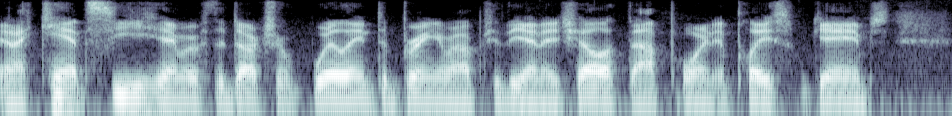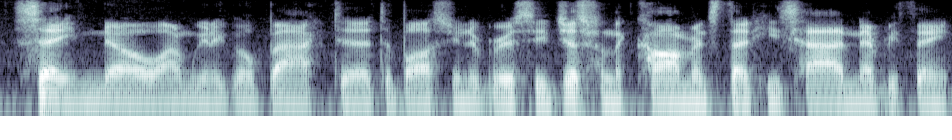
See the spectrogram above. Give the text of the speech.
And I can't see him if the Ducks are willing to bring him up to the NHL at that point and play some games. Say no, I'm going to go back to, to Boston University just from the comments that he's had and everything.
